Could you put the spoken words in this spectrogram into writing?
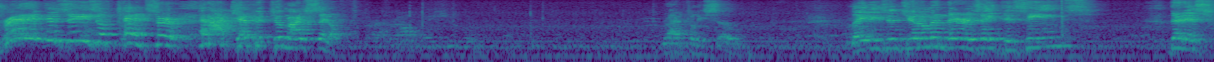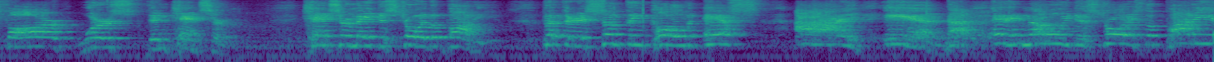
dreaded disease of cancer and I kept it to myself? Rightfully so. Ladies and gentlemen, there is a disease that is far worse than cancer. Cancer may destroy the body, but there is something called S I N. And it not only destroys the body,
